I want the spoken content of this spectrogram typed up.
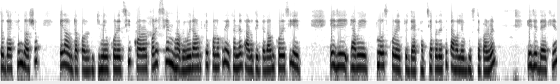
তো দেখেন দর্শক এই রাউন্ডটা কন্টিনিউ করেছি, করার পরে সেম ভাবে ওই রাউন্ডকে ফলো করে এখানে আরও তিনটা রাউন্ড করেছি। এই এই যে আমি ক্লোজ করে একটু দেখাচ্ছি আপনাদেরকে তাহলে বুঝতে পারবেন। এই যে দেখেন,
